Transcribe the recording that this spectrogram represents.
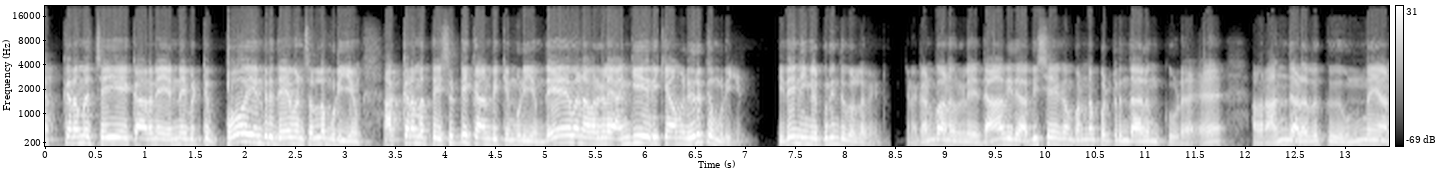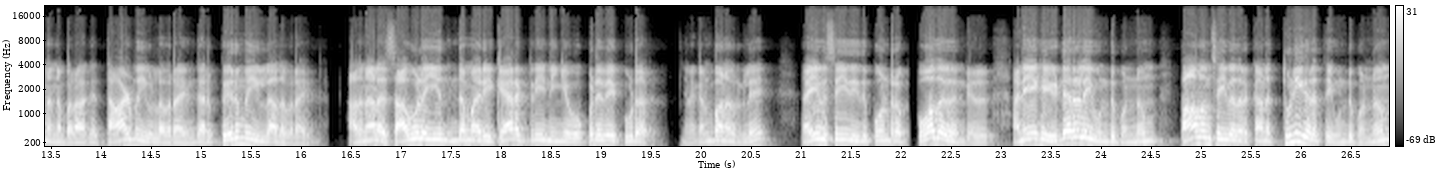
அக்கிரம செய்கைக்காரனை என்னை விட்டு போ என்று தேவன் சொல்ல முடியும். அக்கிரமத்தை சுட்டி காண்பிக்க முடியும். தேவன் அவர்களை அங்கீகரிக்காமல் இருக்க முடியும். இதை நீங்கள் புரிந்து கொள்ள வேண்டும். எனக்கு அன்பானவர்களே தாவீது அபிஷேகம் பண்ணப்பட்டிருந்தாலும் கூட அவர் அந்த அளவுக்கு உண்மையான நபராக தாழ்மை உள்ளவராக இருந்தார் பெருமை இல்லாதவராக இருந்தார். அதனால சவுளையும் இந்த மாதிரி கேரக்டரையும் நீங்கள் ஒப்பிடவே கூடாது. எனக்கு அன்பானவர்களே தயவு செய்து இது போன்ற போதகங்கள் அநேக இடரலை உண்டு பண்ணும் பாவம் செய்வதற்கான துணிகரத்தை உண்டு பண்ணும்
